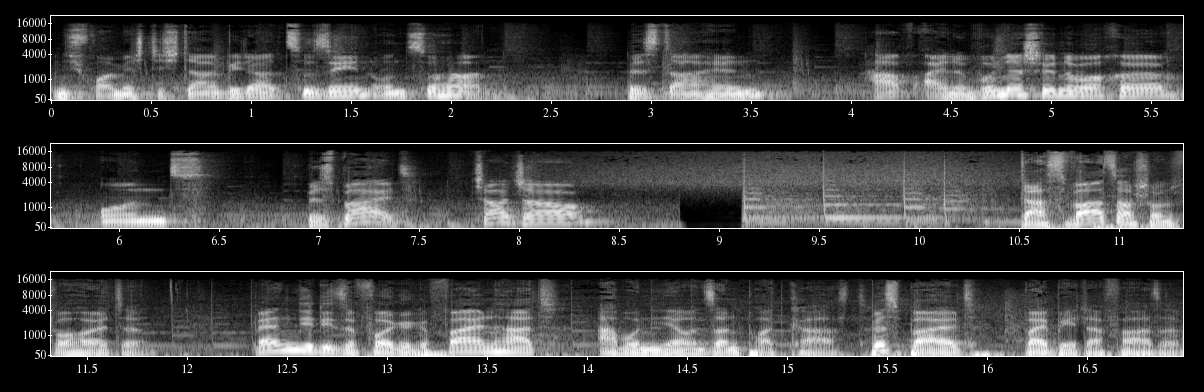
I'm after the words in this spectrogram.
und ich freue mich, dich da wieder zu sehen und zu hören. Bis dahin, hab eine wunderschöne Woche und bis bald. Ciao, ciao. Das war's auch schon für heute. Wenn dir diese Folge gefallen hat, abonniere unseren Podcast. Bis bald bei Beta Phase.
